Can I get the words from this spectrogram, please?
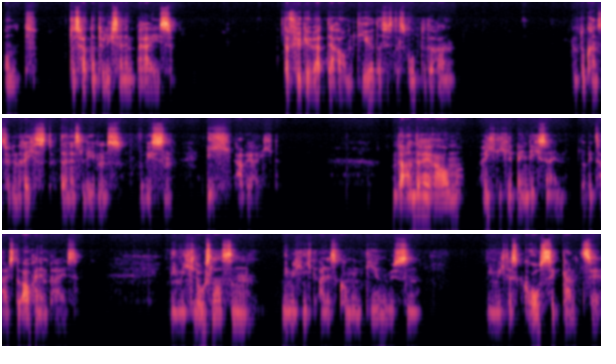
und das hat natürlich seinen Preis. Dafür gehört der Raum dir, das ist das Gute daran. Und du kannst für den Rest deines Lebens wissen, ich habe Recht. Und der andere Raum, richtig lebendig sein, da bezahlst du auch einen Preis. Nämlich loslassen, nämlich nicht alles kommentieren müssen, nämlich das große Ganze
